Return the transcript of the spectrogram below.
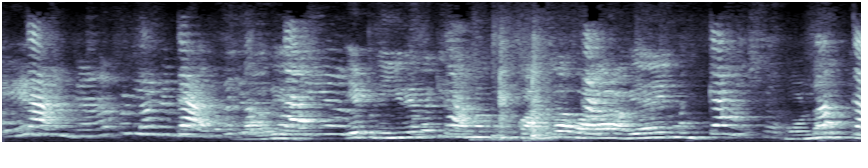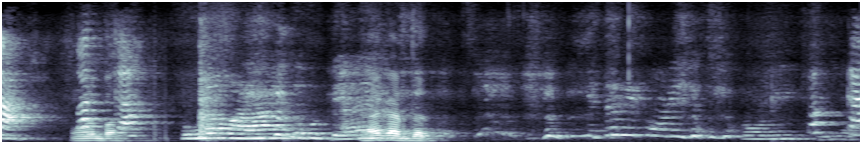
ਇਹ ਬਣ ਜਾਣਾ ਪਨੀਰ ਦੇ ਆਰੇ ਇਹ ਪਨੀਰ ਇਹਦਾ ਕੀ ਕਰਨਾ ਤੂੰ ਕੱਢ ਲਾ ਵਾਲਾ ਆ ਗਿਆ ਇਹਨੂੰ। ਹੁਣ ਨਾ ਹੁਣ ਬਾ ਪੂਰਾ ਵਾਲਾ ਇਹ ਤੇ ਫੁੱਟਿਆ ਮੈਂ ਕਰਦਾ। ਕਿੱਧਰ ਵੀ ਪਾਉਣੀ ਹੋਣੀ ਹੈ? ਪਹਿਲਾਂ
